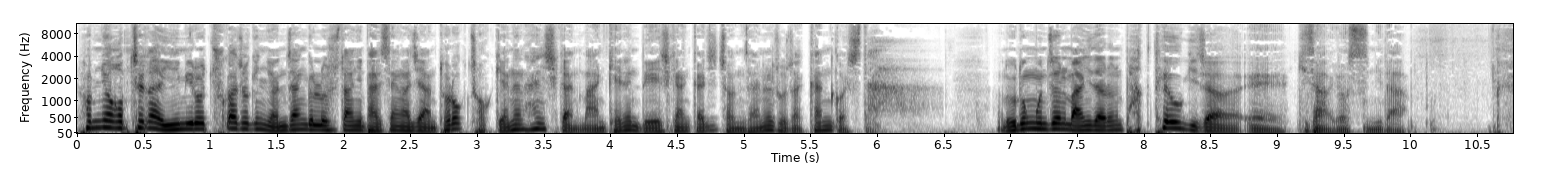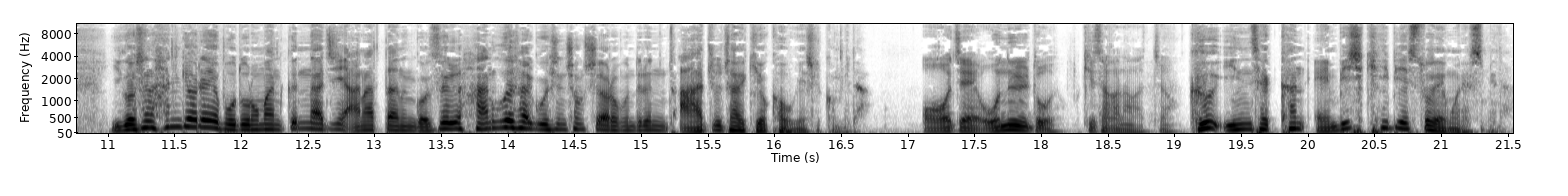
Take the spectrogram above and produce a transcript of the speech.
협력업체가 임의로 추가적인 연장 근로 수단이 발생하지 않도록 적게는 1시간, 많게는 4시간까지 전산을 조작한 것이다. 노동 문제를 많이 다루는 박태우 기자의 기사였습니다. 이것은 한겨레의 보도로만 끝나지 않았다는 것을 한국에 살고 계신 청취자 여러분들은 아주 잘 기억하고 계실 겁니다. 어제 오늘도 기사가 나왔죠. 그 인색한 MBC, KBS도 내몰했습니다.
